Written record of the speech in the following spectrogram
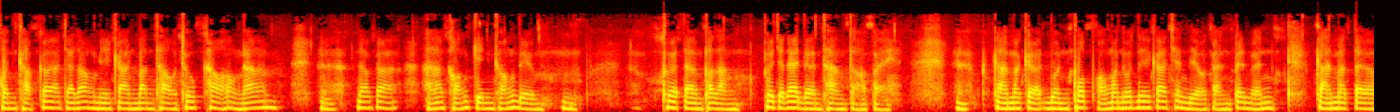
คนขับก็จะต้องมีการบรรเทาทุกข์เข้าห้องน้ำแล้วก็หาของกินของดื่ม เพื่อเติมพลังเพื่อจะได้เดินทางต่อไป การมาเกิดบนภพของมนุษย์นี่ก็เช่นเดียวกัน เป็นเหมือนการมาเติม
